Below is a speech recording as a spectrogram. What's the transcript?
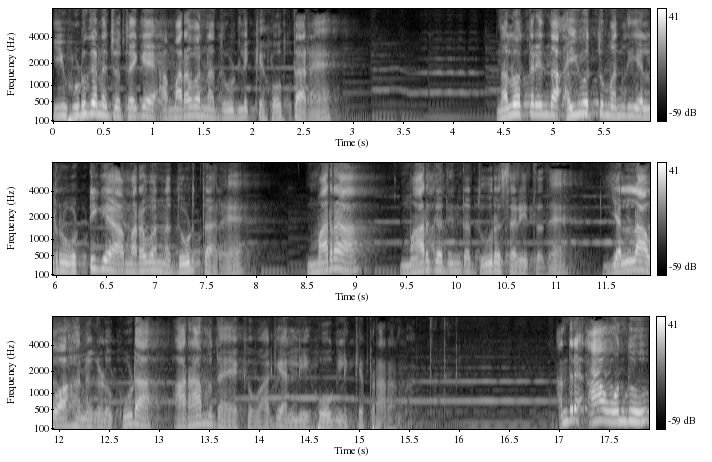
ಈ ಹುಡುಗನ ಜೊತೆಗೆ ಆ ಮರವನ್ನು ದೂಡ್ಲಿಕ್ಕೆ ಹೋಗ್ತಾರೆ. ನಲವತ್ತರಿಂದ ಐವತ್ತು ಮಂದಿ ಎಲ್ಲರೂ ಒಟ್ಟಿಗೆ ಆ ಮರವನ್ನು ದೂಡ್ತಾರೆ. ಮರ ಮಾರ್ಗದಿಂದ ದೂರ ಸರಿಯುತ್ತದೆ. ಎಲ್ಲ ವಾಹನಗಳು ಕೂಡ ಆರಾಮದಾಯಕವಾಗಿ ಅಲ್ಲಿ ಹೋಗಲಿಕ್ಕೆ ಪ್ರಾರಂಭ ಆಗ್ತದೆ. ಅಂದರೆ ಆ ಒಂದು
